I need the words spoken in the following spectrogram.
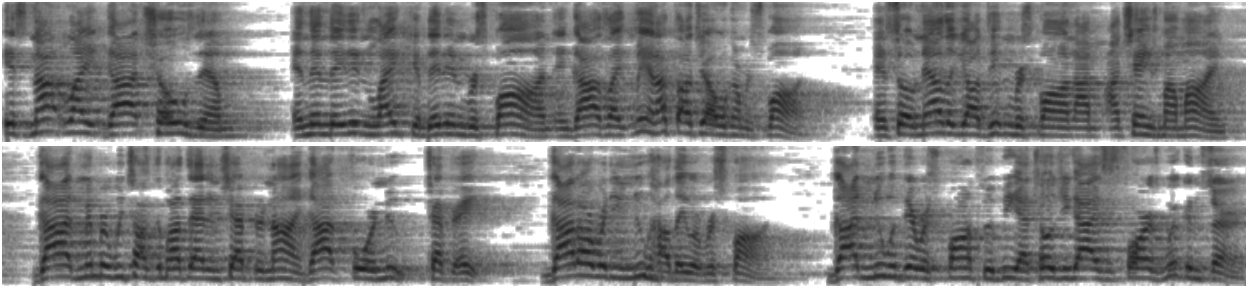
It's not like God chose them and then they didn't like him. They didn't respond. And God's like, man, I thought y'all were going to respond. And so now that y'all didn't respond, I'm, I changed my mind. God, remember we talked about that in chapter nine. God foreknew, chapter eight. God already knew how they would respond. God knew what their response would be. I told you guys, as far as we're concerned,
